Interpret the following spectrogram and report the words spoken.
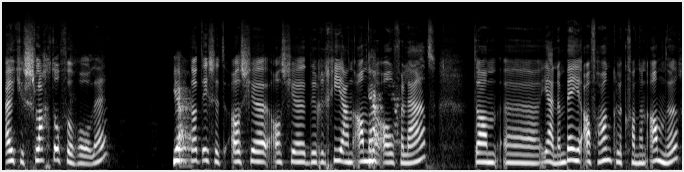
uit je slachtofferrol, hè? Ja. Dat is het. Als je, als je de regie aan anderen ja. overlaat, dan, uh, ja, dan ben je afhankelijk van een ander.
